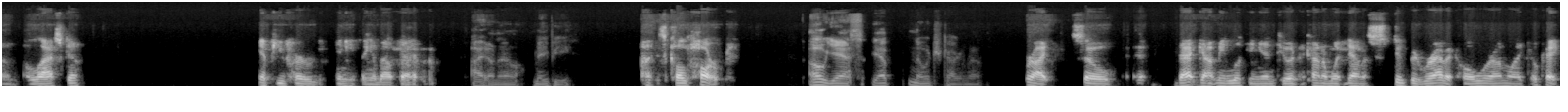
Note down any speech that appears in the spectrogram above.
um, alaska if you've heard anything about that I don't know. Maybe. uh, it's called HAARP Oh yes. Yep. Know what you're talking about. right so uh, that got me looking into it and i kind of went down a stupid rabbit hole where i'm like okay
